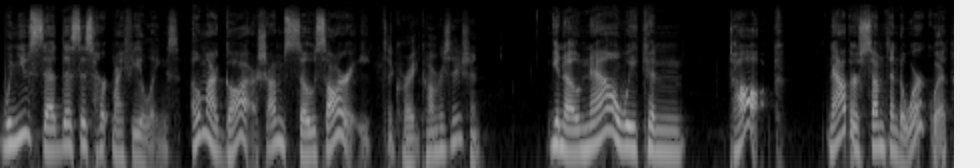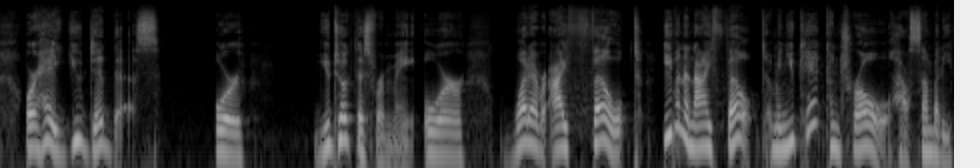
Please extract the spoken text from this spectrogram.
when you said this, this hurt my feelings." Oh my gosh, I'm so sorry. It's a great conversation. You know, now we can talk. Now there's something to work with. Or, "Hey, you did this." Or you took this from me or whatever. I felt, even an I felt. I mean, you can't control how somebody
